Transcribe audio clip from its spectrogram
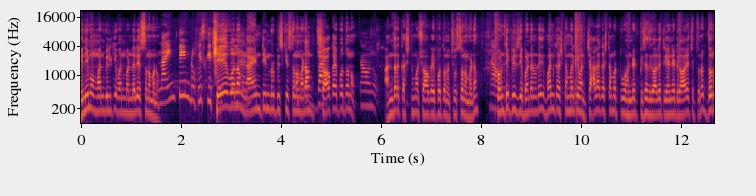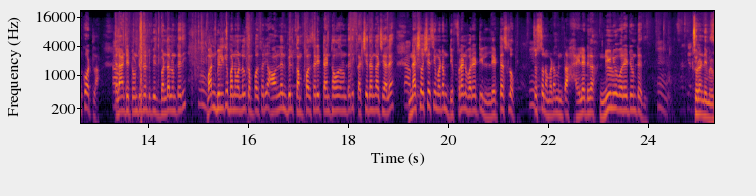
మినిమం వన్ బిల్కి వన్ బండల్ ఇస్తున్నాం మనం. నైన్టీన్ రూపీస్కి కేవలం నైన్టీన్ రూపీస్కి ఇస్తున్నాం మేడం షాక్ అయిపోతున్నాం. అందరు కస్టమర్ షాక్ అయిపోతున్నాం. చూస్తున్నాం మేడం ట్వంటీ పీస్ బండల్ ఉండేది. వన్ కస్టమర్కి వన్ చాలా కస్టమర్ టూ హండ్రెడ్ పీసెస్ కావాలి త్రీ హండ్రెడ్ కావాలి చెప్తున్నారు. దొరకట్లా. ఎలాంటి ట్వంటీ ట్వంటీ పీస్ బండల్ ఉంటుంది. వన్ బిల్కి one bundle compulsory online bill compulsory ten thousand ఉంటుంది. ఖచ్చితంగా చేయాలి. నెక్స్ట్ వచ్చేసి మేడం డిఫరెంట్ వెరైటీ లేటెస్ట్లో చూస్తున్నాం మేడం ఇంత హైలైట్గా న్యూ న్యూ వెరైటీ ఉంటుంది. చూడండి మీరు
